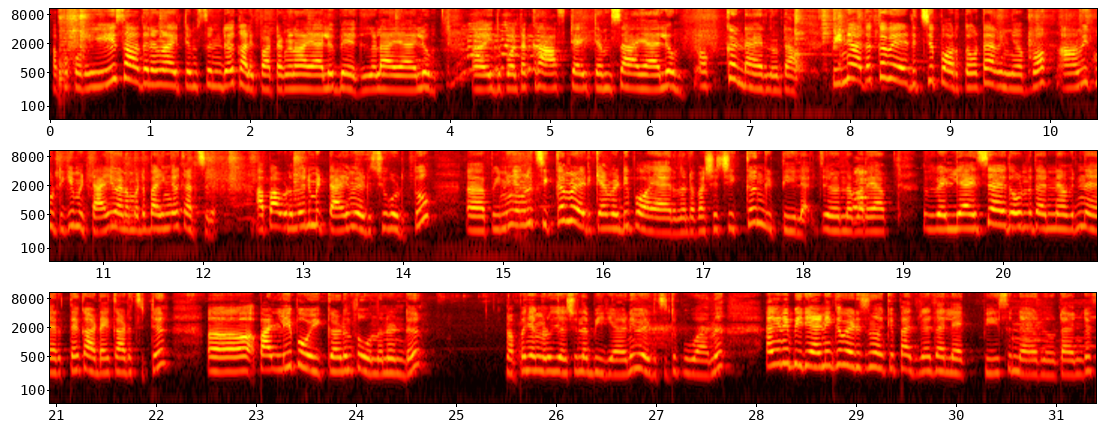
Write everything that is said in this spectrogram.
അപ്പോൾ കുറേ സാധനങ്ങൾ ഐറ്റംസ് ഉണ്ട്. കളിപ്പാട്ടങ്ങളായാലും ബാഗുകളായാലും ഇതുപോലത്തെ ക്രാഫ്റ്റ് ഐറ്റംസ് ആയാലും ഒക്കെ ഉണ്ടായിരുന്നു കേട്ടോ പിന്നെ അതൊക്കെ മേടിച്ച് പുറത്തോട്ട് ഇറങ്ങിയപ്പോൾ ആമി കുട്ടിക്ക് മിഠായി വേണം പറഞ്ഞിട്ട് ഭയങ്കര കരച്ചിൽ അപ്പോൾ അവിടുന്ന് ഒരു മിഠായി മേടിച്ചു കൊടുത്തു. പിന്നെ ഞങ്ങൾ ചിക്കൻ മേടിക്കാൻ വേണ്ടി പോയായിരുന്നു കേട്ടോ പക്ഷെ ചിക്കൻ കിട്ടിയില്ല. എന്താ പറയുക വെള്ളിയാഴ്ച ആയതുകൊണ്ട് തന്നെ അവർ നേരത്തെ കടയൊക്കെ അടച്ചിട്ട് പള്ളിയിൽ പോയിക്കാണെന്ന് തോന്നുന്നുണ്ട്. അപ്പോൾ ഞങ്ങൾ വിചാരിച്ചു എന്നാൽ ബിരിയാണി മേടിച്ചിട്ട് പോവാന്ന്. അങ്ങനെ ബിരിയാണിയൊക്കെ മേടിച്ച് നോക്കിയപ്പോൾ അതിലേതാ ലെഗ് പീസ് ഉണ്ടായിരുന്നു കേട്ടോ. എന്റെ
